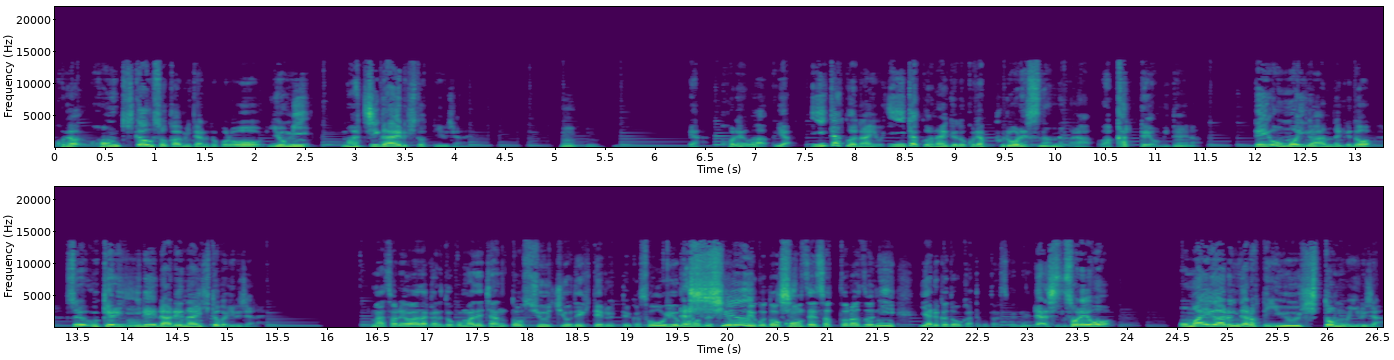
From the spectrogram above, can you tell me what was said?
これは本気か嘘かみたいなところを読み間違える人っているじゃない？いうんうんや、これは、いや、言いたくはないよ。言いたくはないけど、これはプロレスなんだから、分かってよ、みたいな。っていう思いがあるんだけど、それを受け入れられない人がいるじゃない？まあ、それはだからどこまでちゃんと周知をできてるっていうか、そういうものですよっていうことをコンセンサス取らずにやるかどうかってことですよねい。や、それを、お前が悪いんだろって言う人もいるじゃん。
